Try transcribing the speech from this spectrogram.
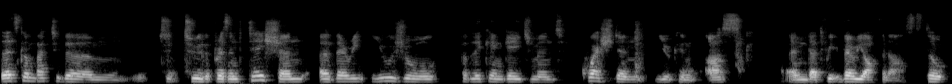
let's come back to the, um, to, to the presentation, a very usual public engagement question you can ask and that we very often ask. So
